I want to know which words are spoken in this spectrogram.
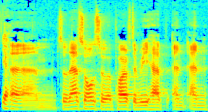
Yeah. Um, so that's also a part of the rehab, and and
